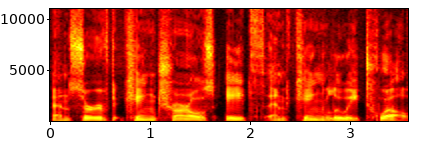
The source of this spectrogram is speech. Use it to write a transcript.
and served King Charles VIII and King Louis XII,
